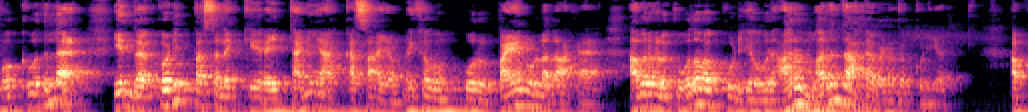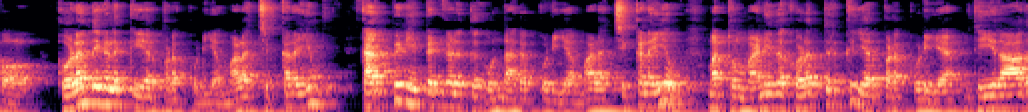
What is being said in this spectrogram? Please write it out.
போக்குவதில் இந்த கொடிப்பசலைக்கீரை தனியா கசாயம் மிகவும் ஒரு பயனுள்ளதாக அவர்களுக்கு உதவக்கூடிய ஒரு அருமருந்தாக விளங்கக்கூடியது. அப்போ குழந்தைகளுக்கு ஏற்படக்கூடிய மலச்சிக்கலையும் கர்ப்பிணி பெண்களுக்கு உண்டாகக்கூடிய மலச்சிக்கலையும் மற்றும் மனித குலத்திற்கு ஏற்படக்கூடிய தீராத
